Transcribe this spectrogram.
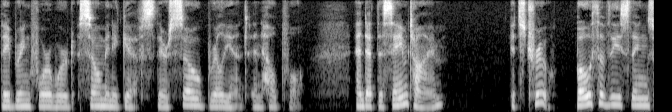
They bring forward so many gifts. They're so brilliant and helpful. And at the same time, it's true. Both of these things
